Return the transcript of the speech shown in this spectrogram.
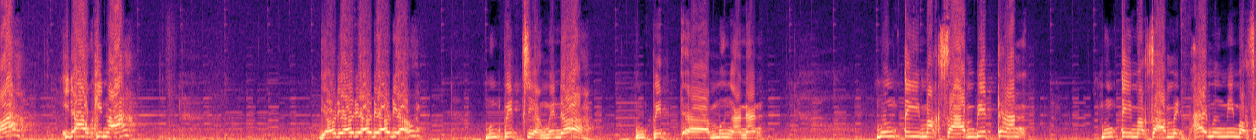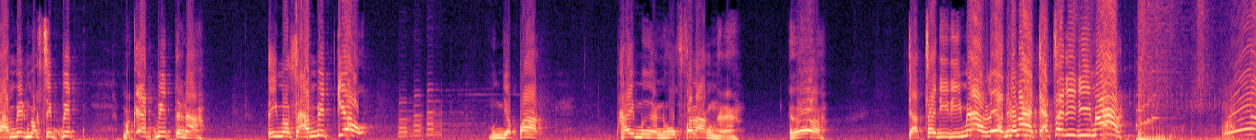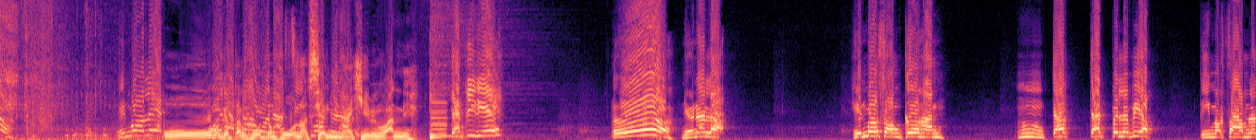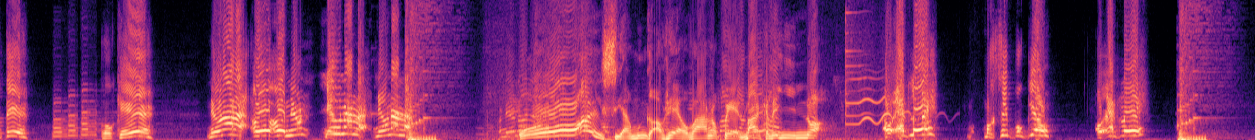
วะอีดาวกินวะเดี๋ยวเดี๋ยวเดี๋ยวเดี๋ยวเดี๋ยวมึงปิดเสียงเมนเด้อมึงปิดเอ่อมึงอันนั้น มึงตีหมักสามบิตทันมึงตีหมักสามบิตให้มึงมีหมักสามบิตหมักสิบบิตหมักแอดบิตนะนะตีหมักสามบิตเกี้ยว มึงอย่าปากให้มึงอันหกฝรั่งนะเออ จัดใจดีๆแม่เล่นนะจัดใจดีๆม่เออเห็นบ่เล่นโอ้ มันก็ตังโพดตังโพเนาะเสียงอีนายขี่แมงวันนี่ เออ เดี๋ยวนั่นแหละ เห็นบ่สองเกอร์หัน อืม จัด จัดเป็นระเบียบ ตีหมักสามแล้วตีโอเค เดี๋ยวนั่นแหละ เออเออเดี๋ยวเดี๋ยวนั่นแหละเดี๋ยวนั่นแหละเดี๋ยวนั่นโอ้ย เสียงมึงก็เอาแถวว่าเนาะแปดบ้านก็ได้ยินเนาะ เอาแอดเลยหมักสิบโปเกียว เอาแอดเลย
